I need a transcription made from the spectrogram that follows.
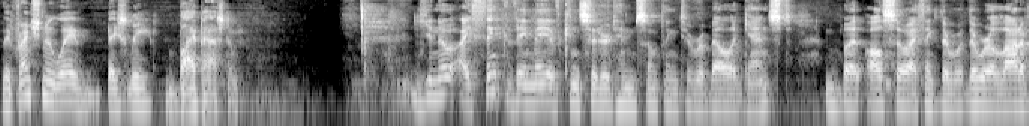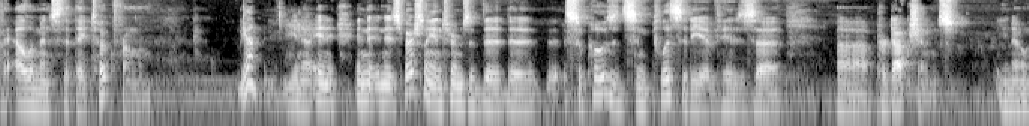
the French New Wave basically bypassed him. You know, I think they may have considered him something to rebel against, but also I think there were there were a lot of elements that they took from him. Yeah, you know, and and, and especially in terms of the the supposed simplicity of his uh, uh, productions. You know,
